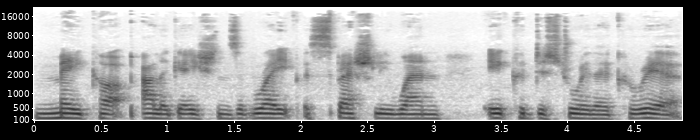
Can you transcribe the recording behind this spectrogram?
make up allegations of rape, especially when it could destroy their career.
